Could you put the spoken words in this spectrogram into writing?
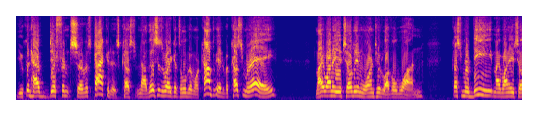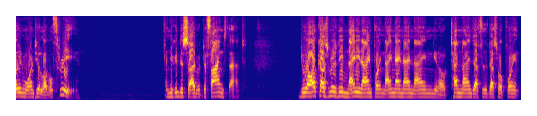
You can have different service packages. Now, this is where it gets a little bit more complicated, but customer A might want a utility and warranty of level 1. Customer B might want a utility and warranty level 3. And you can decide what defines that. Do all customers need 99.9999, you know, 10 nines after the decimal point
